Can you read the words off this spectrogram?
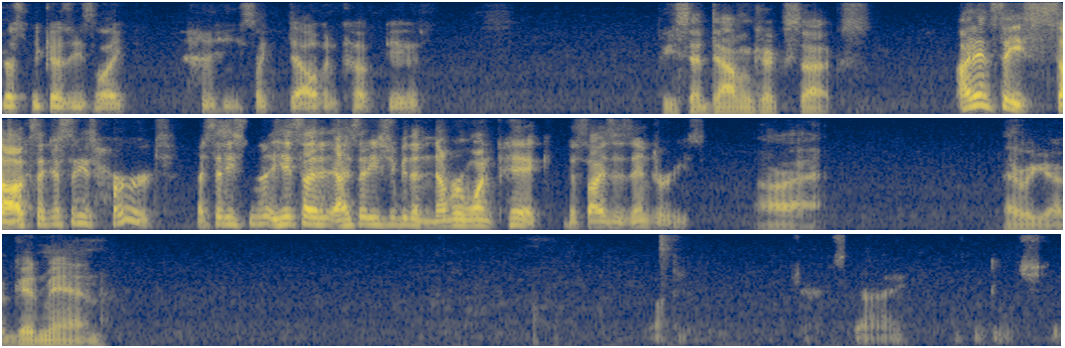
just because he's like, he's like Dalvin Cook, dude. He said Dalvin Cook sucks. I didn't say he sucks. I just said he's hurt. I said he's. He said. I said he should be the number one pick besides his injuries. All right. There we go. Good man. Fucking Travis guy. He's been doing shit.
